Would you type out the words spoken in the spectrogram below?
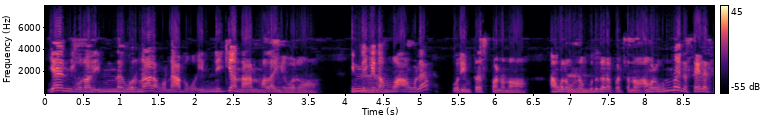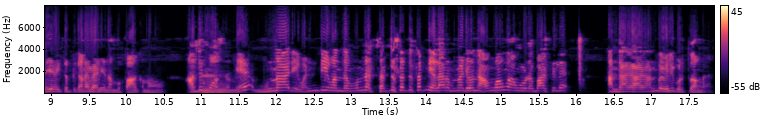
இன்னைக்கு ஒரு நாள் இன்னைக்கு ஒரு நாள் அவங்க ஞாபகம் இன்னைக்கு அந்த ஆண்மலை இங்க வரும். இன்னைக்கு. நம்ம அவங்கள ஒரு இம்ப்ரெஸ் பண்ணணும். அவங்கள இன்னும். குதூகலப்படுத்தணும். அவங்கள உண்மை இந்த செயலை செய்ய வைக்கிறதுக்கான வேலையை நம்ம பார்க்கணும். அதுக்கோசமே முன்னாடி வண்டி வந்த முன்ன சட்டு சட்டு சட்டுன்னு எல்லாரும் முன்னாடி வந்து அவங்கவங்க அவங்களோட பாஷையில அந்த அன்பை வெளிப்படுத்துவாங்க.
